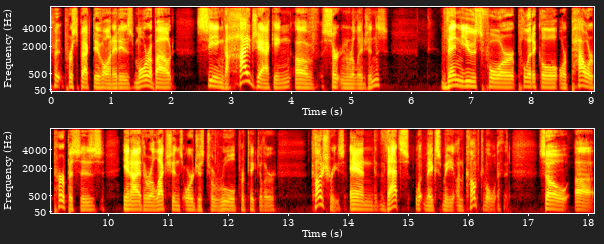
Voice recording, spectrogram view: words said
p- perspective on it is more about seeing the hijacking of certain religions then used for political or power purposes in either elections or just to rule particular countries. And that's what makes me uncomfortable with it. So, uh,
